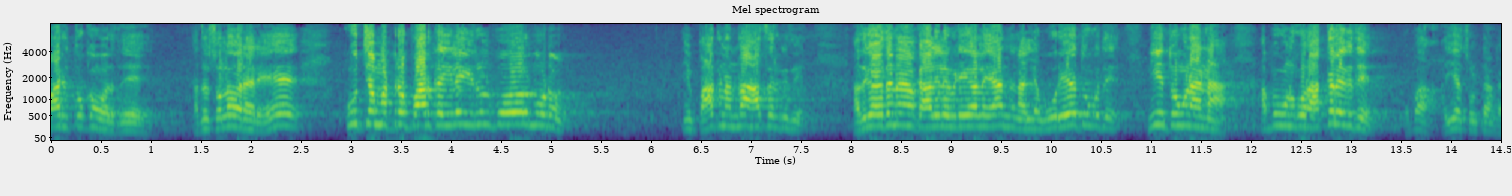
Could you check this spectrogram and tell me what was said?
மாதிரி தூக்கம் வருது. அதை சொல்ல வராரு கூச்சமற்ற பார்க்கையிலே இருள் போல் மூடும். நீ பார்க்கணும் தான் ஆசை இருக்குது. அதுக்காக தானே காலையில் விடியகால ஏன் இந்த நல்ல ஊரே தூங்குது. நீ தூங்கினான்னா என்ன? அப்போ உனக்கு ஒரு அக்கறை இருக்குது. அப்பா ஐயா சொல்லிட்டாங்க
